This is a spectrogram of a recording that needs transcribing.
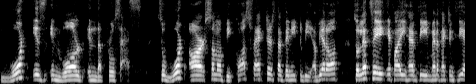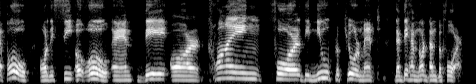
what is involved in the process? So, what are some of the cost factors that they need to be aware of? So, let's say if I have the manufacturing CFO or the COO and they are trying for the new procurement that they have not done before,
